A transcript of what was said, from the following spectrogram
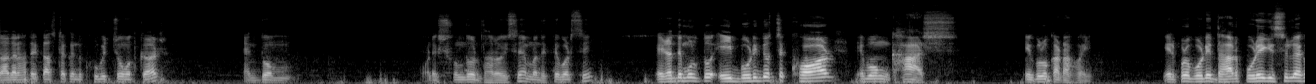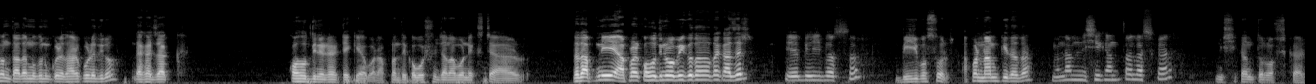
দাদার হাতের কাজটা কিন্তু খুবই চমৎকার। একদম অনেক সুন্দর ধার হয়েছে আমরা দেখতে পাচ্ছি এটাতে মূলত এই বডিতে হচ্ছে খড় এবং ঘাস এগুলো কাটা হয়। এরপর বডির ধার পড়ে গেছিল এখন দাদা নতুন করে ধার করে দিল। দেখা যাক কতদিন এটা টেকে আবার। আপনাদেরকে অবশ্যই জানাব নেক্সট আর দাদা আপনি আপনার কতদিনের অভিজ্ঞতা দাদা কাজের? এ বিশ বছর। বিশ বছর। আপনার নাম কি দাদা? আমার নাম নিশিকান্ত লস্কর। নিশিকান্ত নস্কার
